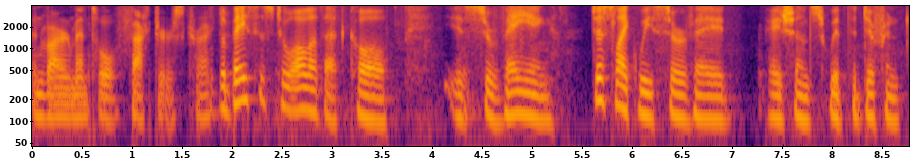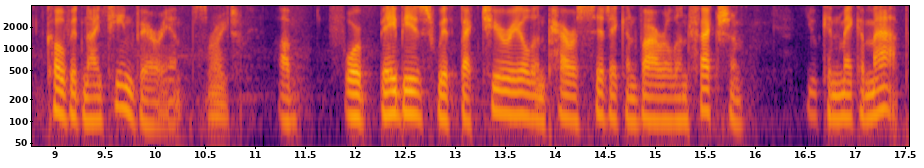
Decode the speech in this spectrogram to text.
environmental factors, correct? The basis to all of that, Cole, is surveying, just like we surveyed patients with the different COVID 19 variants. Right. Um, for babies with bacterial and parasitic and viral infection, you can make a map.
